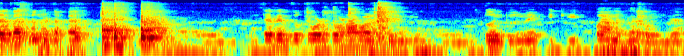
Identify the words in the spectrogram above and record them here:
नवी या वेळेस तर नाटकात तरी तो थोडं थोडं आवडते मी दोन दोन एक एक पानं करवल्या द्या.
